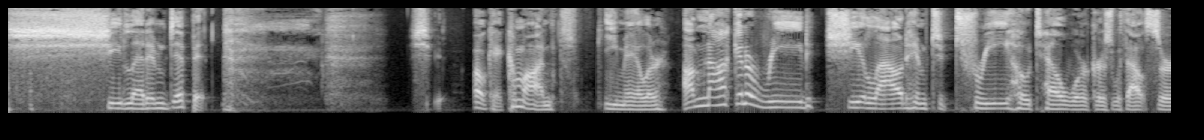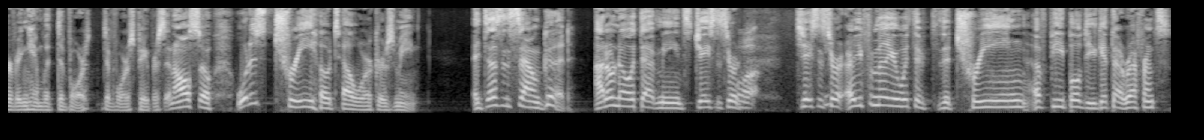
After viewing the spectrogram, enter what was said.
She let him dip it. She, okay, come on, emailer. I'm not going to read she allowed him to tree hotel workers without serving him with divorce divorce papers. And also, what does tree hotel workers mean? It doesn't sound good. I don't know what that means. Jason Stewart. Well- Jason Stewart, are you familiar with the, the treeing of people? Do you get that reference?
